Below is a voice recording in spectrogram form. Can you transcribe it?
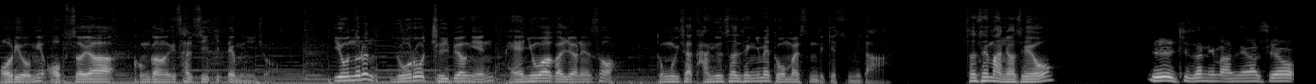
어려움이 없어야 건강하게 살 수 있기 때문이죠. 이 오늘은 요로 질병인 배뇨와 관련해서 동물의사 강윤 선생님의 도움 말씀 듣겠습니다. 선생님 안녕하세요. 네, 기자님 안녕하세요.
